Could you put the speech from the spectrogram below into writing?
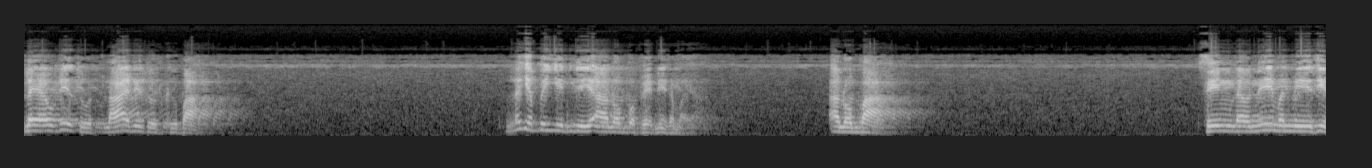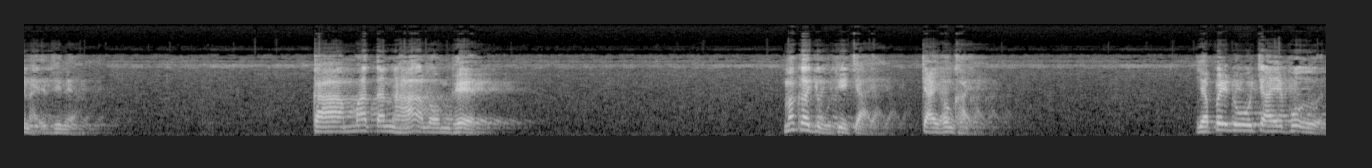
เลวที่สุดร้ายที่สุดคือบาปแล้วจะไปยินดีอารมณ์ประเภทนี้ทำไม อารมณ์บาปสิ่งเหล่านี้มันมีที่ไหนที่เนี่ย กามตัณหาอารมณ์เพศ มันก็อยู่ที่ใจ ใจของใคร อย่าไปดูใจผู้อื่น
